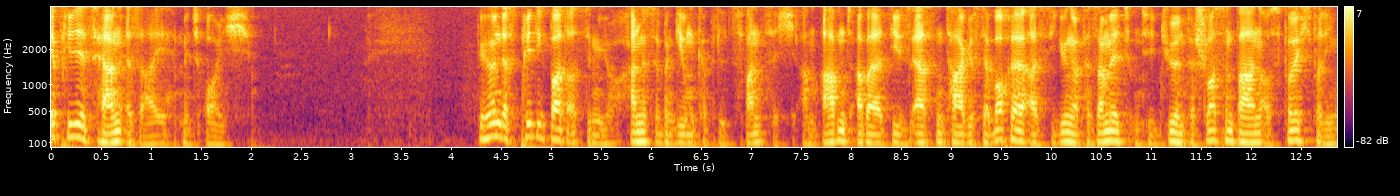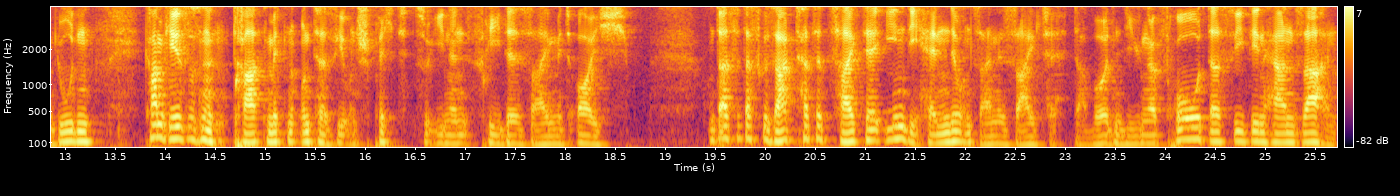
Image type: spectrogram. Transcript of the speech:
Der Friede des Herrn er sei mit euch. Wir hören das Predigtwort aus dem Johannesevangelium Kapitel 20. Am Abend aber dieses ersten Tages der Woche, als die Jünger versammelt und die Türen verschlossen waren aus Furcht vor den Juden, kam Jesus und trat mitten unter sie und spricht zu ihnen, Friede sei mit euch. Und als er das gesagt hatte, zeigte er ihnen die Hände und seine Seite. Da wurden die Jünger froh, dass sie den Herrn sahen.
